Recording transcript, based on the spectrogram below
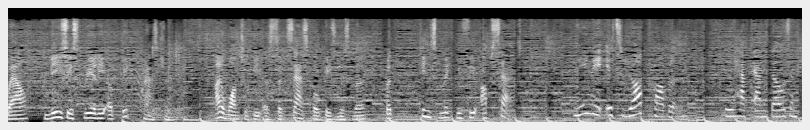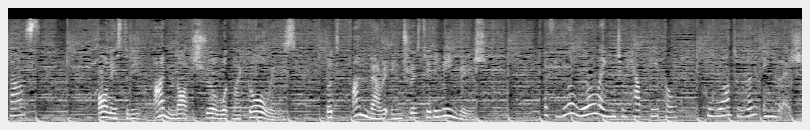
Well, This is really a big question. I want to be a successful businessman, but things make me feel upset. Maybe it's your problem. Do you have any goals and plans? Honestly, I'm not sure what my goal is, but I'm very interested in English. If you're willing to help people who want to learn English,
